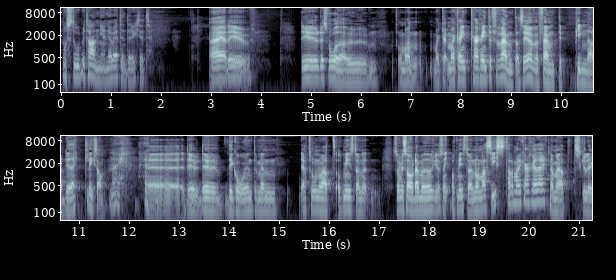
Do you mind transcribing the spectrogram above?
mot Storbritannien. Jag vet inte riktigt. Nej, det är ju det, är ju det svåra om man, man, kan, man kan kanske inte förvänta sig över 50 pinnar direkt liksom. Nej. Eh, det, det, det går ju inte men jag tror nog att åtminstone, som vi sa där med åtminstone någon assist hade man kanske räknat med att skulle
